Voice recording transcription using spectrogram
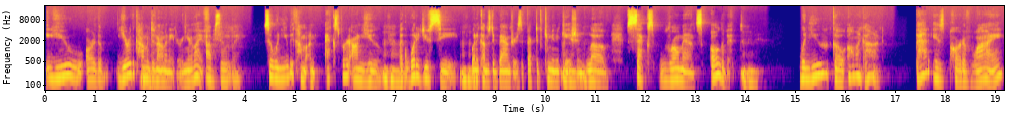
you are the you're the common denominator in your life. Absolutely. So when you become an expert on you, like what did you see when it comes to boundaries, effective communication, love, sex, romance, all of it? When you go, oh my God, that is part of why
